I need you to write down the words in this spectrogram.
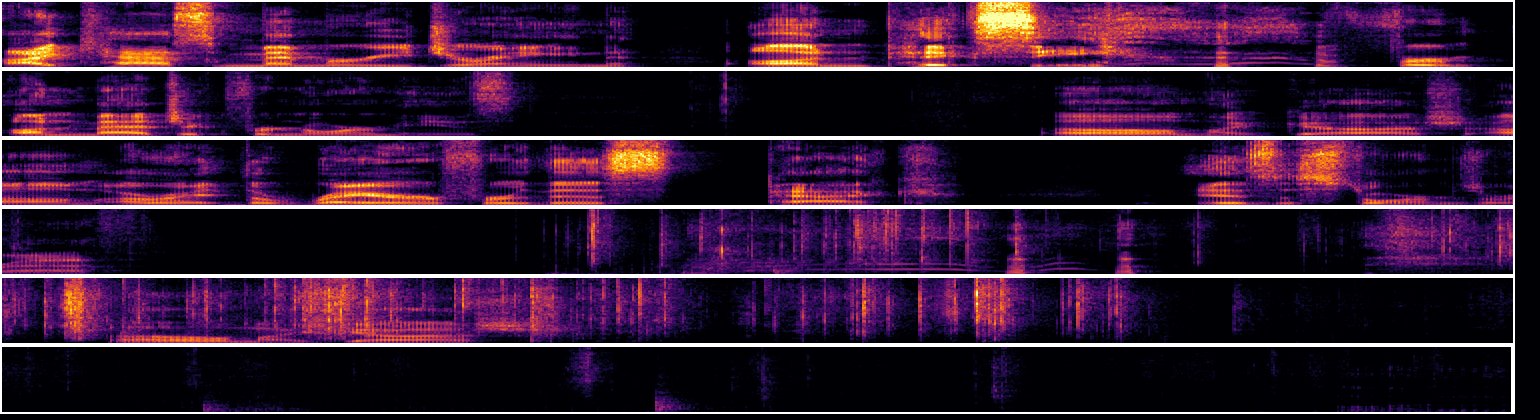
I cast Memory Drain on Pixie for on Magic for Normies. Oh my gosh. Um all right, the rare for this pack is a Storm's Wrath. oh my gosh. One,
